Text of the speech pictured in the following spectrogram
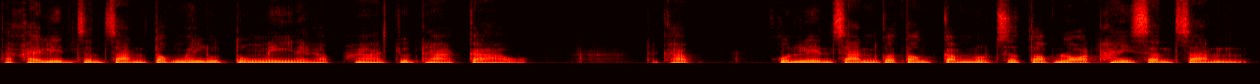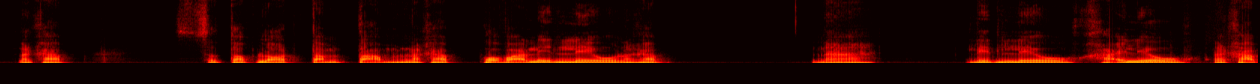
ถ้าใครเล่นสั้น ๆ ต้องไม่หลุดตรงนี้นะครับ5.59นะครับคนเล่นสั้นก็ต้องกำหนด stop loss ให้สั้นๆนะครับ stop loss ต่ำๆนะครับ เพราะว่าเล่นเร็วนะครับนะ เล่นเร็วขายเร็วนะครับ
